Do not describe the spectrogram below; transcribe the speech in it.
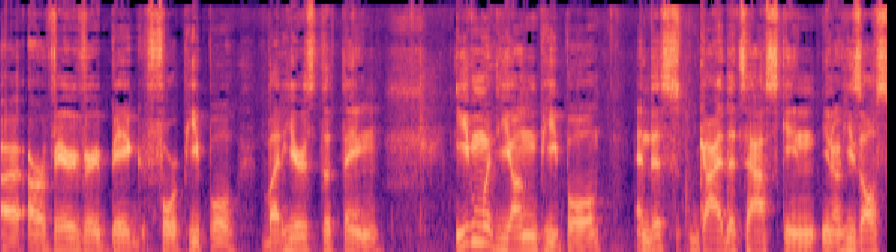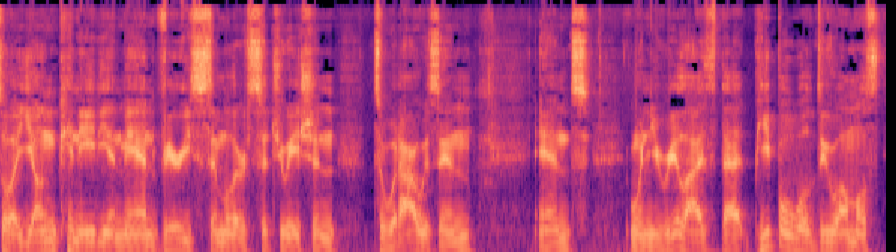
uh, are very, very big for people. But here's the thing even with young people, and this guy that's asking, you know, he's also a young Canadian man, very similar situation to what I was in. And when you realize that people will do almost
